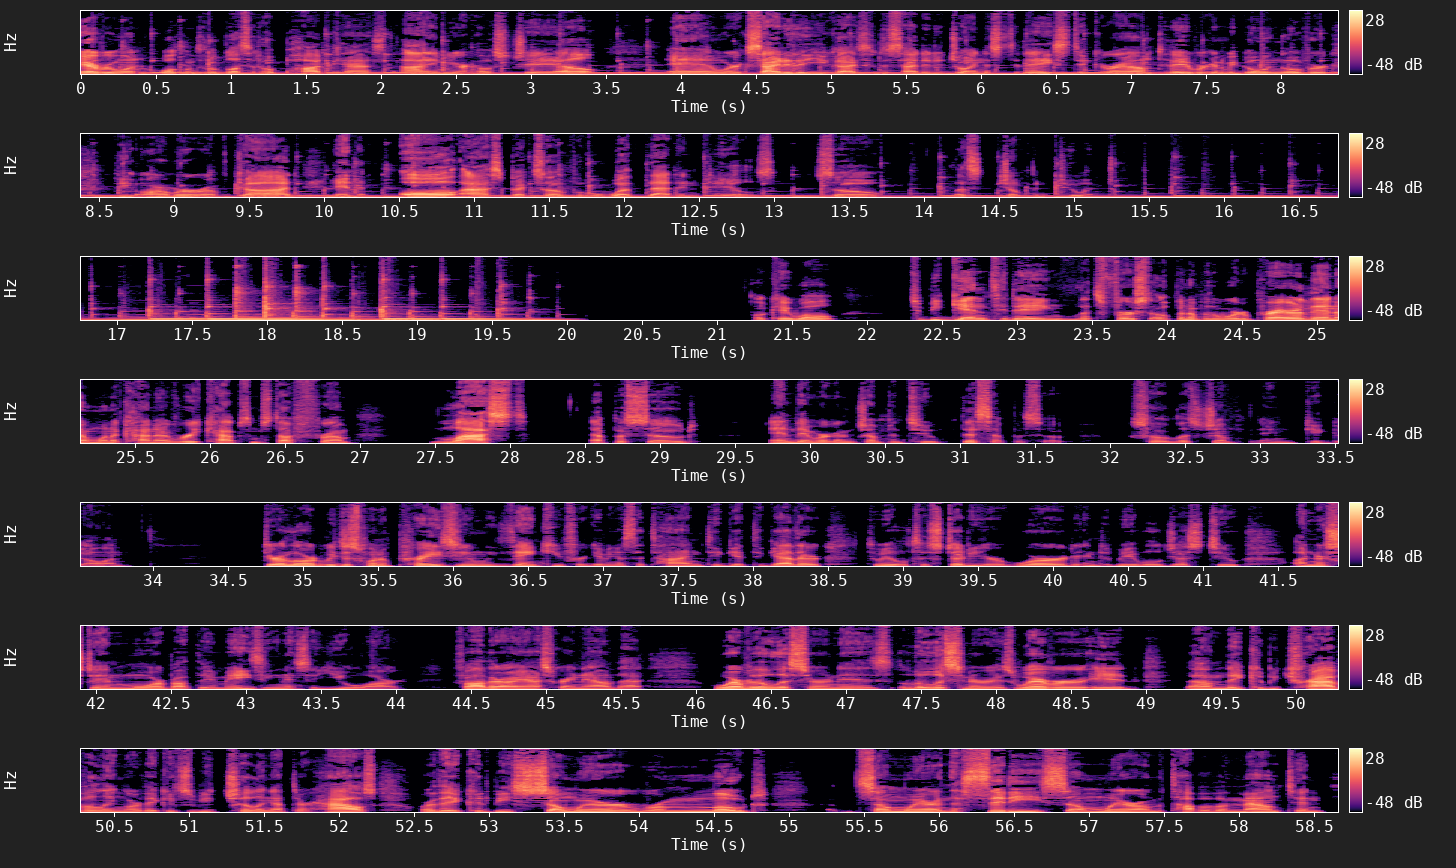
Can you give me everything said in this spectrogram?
Hey everyone, welcome to the Blessed Hope Podcast. I am your host, JL, and we're excited that you guys have decided to join us today. Stick around. Today we're going to be going over the armor of God and all aspects of what that entails. So let's jump into it. Okay, well, to begin today, let's first open up with a word of prayer. Then I want to kind of recap some stuff from last episode and then we're going to jump into this episode. So let's jump and get going. Dear Lord, we just want to praise you and we thank you for giving us the time to get together, to be able to study your word, and to be able just to understand more about the amazingness that you are. Father, I ask right now that wherever the listener is, the listener is, wherever it um, they could be traveling, or they could be chilling at their house, or they could be somewhere remote, somewhere in the city, somewhere on the top of a mountain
